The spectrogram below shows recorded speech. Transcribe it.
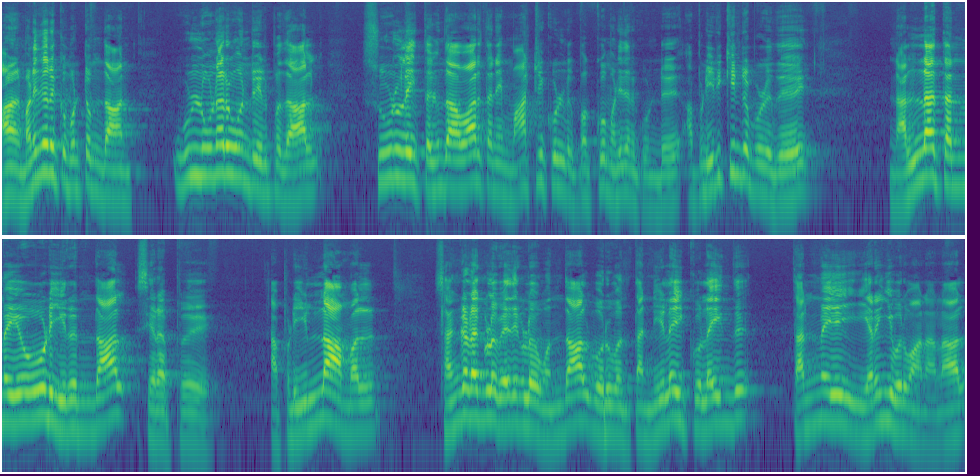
ஆனால் மனிதனுக்கு மட்டும்தான் உள்ளுணர்வு ஒன்று இருப்பதால் சூழ்நிலை தகுந்தவாறு தன்னை மாற்றிக்கொள்ளும் பக்குவம் மனிதனுக்கு உண்டு. அப்படி இருக்கின்ற பொழுது நல்ல தன்மையோடு இருந்தால் சிறப்பு. அப்படி இல்லாமல் சங்கடங்களோ வேதங்களோ வந்தால் ஒருவன் தன் நிலை குலைந்து தன்மையை இறங்கி வருவானானால்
